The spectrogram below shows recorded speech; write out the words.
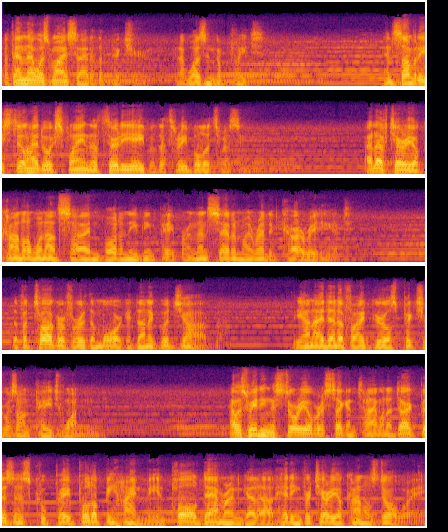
But then that was my side of the picture, and it wasn't complete. And somebody still had to explain the 38 with the three bullets missing. I left Terry O'Connell, went outside and bought an evening paper, and then sat in my rented car reading it. The photographer at the morgue had done a good job. The unidentified girl's picture was on page one. I was reading the story over a second time when a dark business coupe pulled up behind me, and Paul Dameron got out, heading for Terry O'Connell's doorway.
